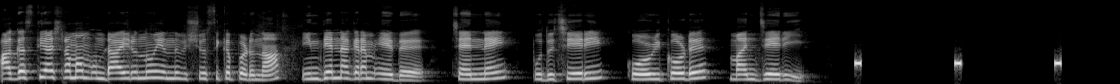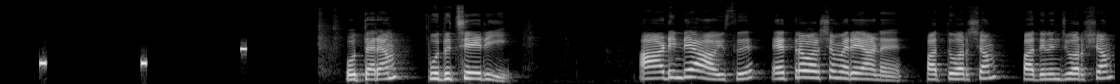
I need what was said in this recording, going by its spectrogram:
അഗസ്ത്യാശ്രമം ഉണ്ടായിരുന്നു എന്ന് വിശ്വസിക്കപ്പെടുന്ന ഇന്ത്യൻ നഗരം ഏത്? ചെന്നൈ പുതുച്ചേരി കോഴിക്കോട് മഞ്ചേരി. ഉത്തരം പുതുച്ചേരി. ആടിന്റെ ആയുസ് എത്ര വർഷം വരെയാണ്? പത്ത് വർഷം പതിനഞ്ച് വർഷം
